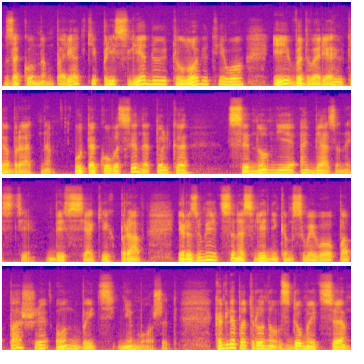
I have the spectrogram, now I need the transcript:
в законном порядке преследуют, ловят его и выдворяют обратно. У такого сына только сыновние обязанности, без всяких прав, и, разумеется, наследником своего папаши он быть не может. Когда патрону вздумается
